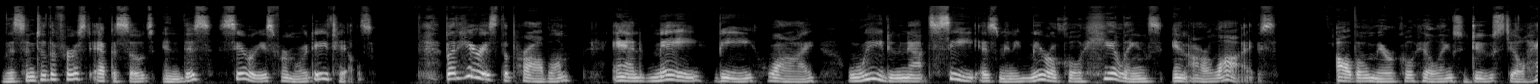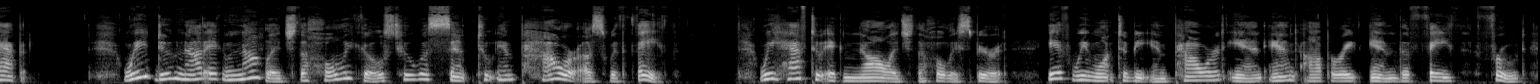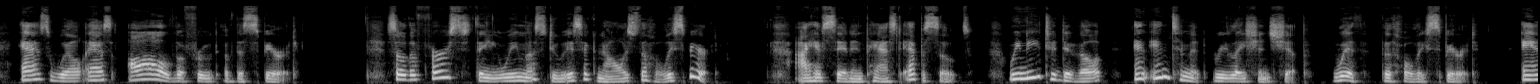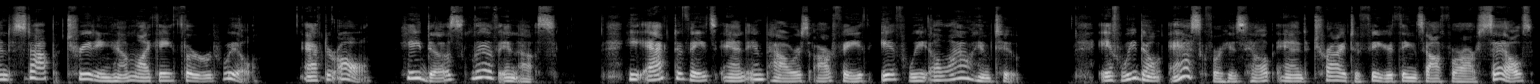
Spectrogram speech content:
Listen to the first episodes in this series for more details. But here is the problem, and may be why we do not see as many miracle healings in our lives, although miracle healings do still happen. We do not acknowledge the Holy Ghost who was sent to empower us with faith. We have to acknowledge the Holy Spirit if we want to be empowered in and operate in the faith fruit as well as all the fruit of the Spirit. So the first thing we must do is acknowledge the Holy Spirit. I have said in past episodes, we need to develop an intimate relationship with the Holy Spirit and stop treating him like a third wheel. After all, he does live in us. He activates and empowers our faith if we allow him to. If we don't ask for his help and try to figure things out for ourselves,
